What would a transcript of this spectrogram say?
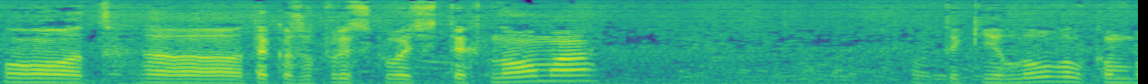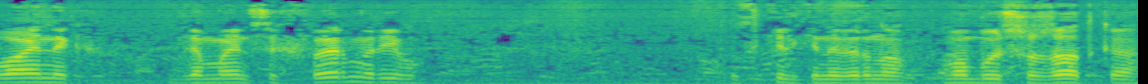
От, е, також оприскувач Технома. Ось такий Lowell, комбайник для менших фермерів. Тут скільки, напевно, мабуть, що жатка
